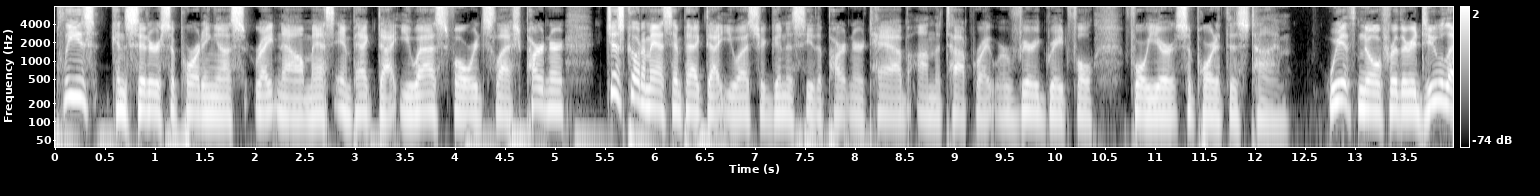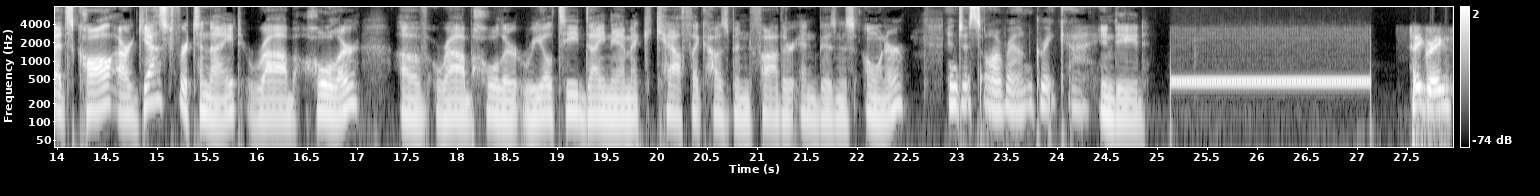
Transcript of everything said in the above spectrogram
please consider supporting us right now, massimpact.us forward slash partner. Just go to massimpact.us. You're going to see the partner tab on the top right. We're very grateful for your support at this time. With no further ado, let's call our guest for tonight, Rob Hohler of Rob Hohler Realty, dynamic Catholic husband, father, and business owner. And just all around great guy. Indeed. Hey, Greg.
